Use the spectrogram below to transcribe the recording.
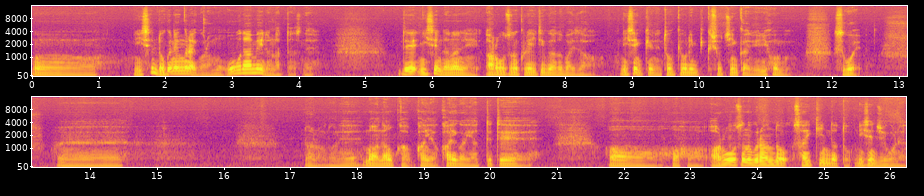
うん、2006年ぐらいからもうオーダーメイドになったんですね。で2007年アローズのクリエイティブアドバイザー。2009年東京オリンピック招致委員会のユニフォーム。すごい。へえなるほどね。まあなんかかんや海外やっててああはは。アローズのブランド最近だと2015年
